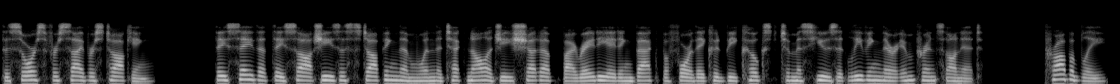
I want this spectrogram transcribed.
the source for cyberstalking. They say that they saw Jesus stopping them when the technology shut up by radiating back before they could be coaxed to misuse it leaving their imprints on it. Probably,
